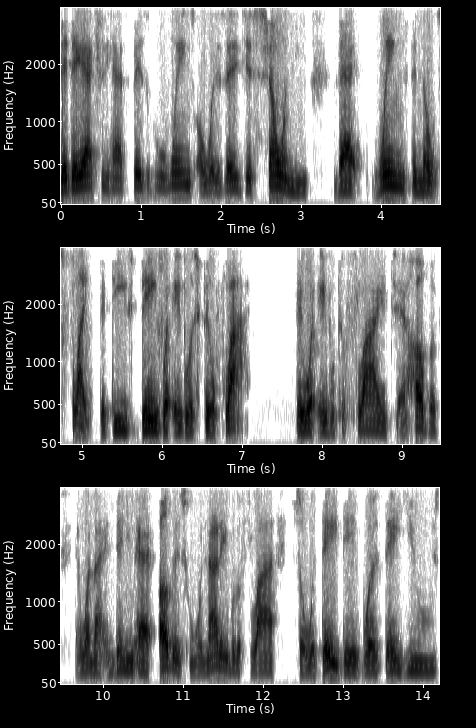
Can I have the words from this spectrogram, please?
Did they actually have physical wings, or was it just showing you that wings denotes flight, that these beings were able to still fly? They were able to fly and hover and whatnot. And then you had others who were not able to fly. So what they did was they used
